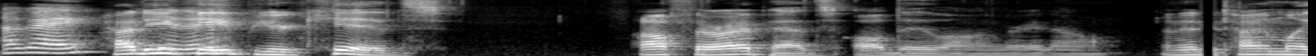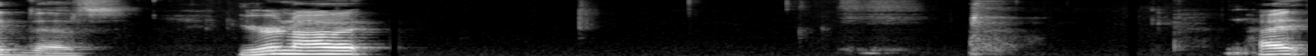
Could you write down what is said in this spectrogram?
okay. How do you did it. keep your kids off their iPads all day long right now? And at a time like this, you're not. I,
